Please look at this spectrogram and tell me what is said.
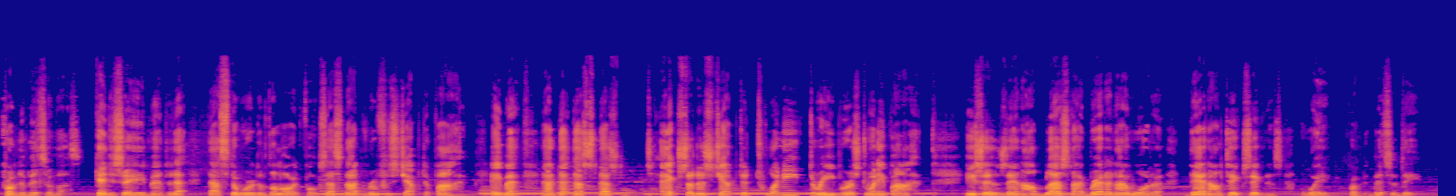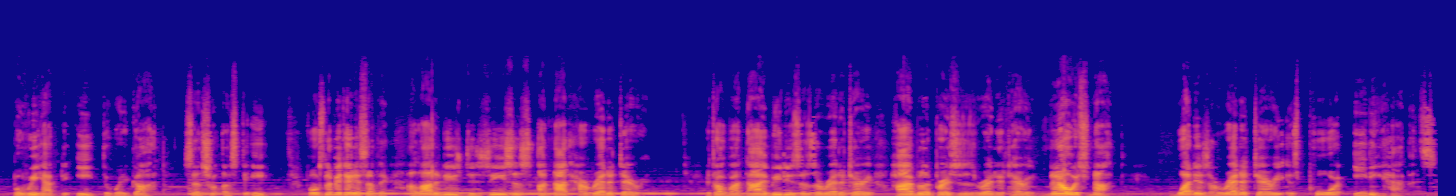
from the midst of us. Can you say amen to that? That's the word of the Lord, folks. That's not Rufus chapter 5. Amen. That, that, that's, that's Exodus chapter 23, verse 25. He says, Then I'll bless thy bread and thy water, then I'll take sickness away from the midst of thee. But we have to eat the way God says for us to eat. Folks, let me tell you something. A lot of these diseases are not hereditary. You talk about diabetes is hereditary, high blood pressure is hereditary. No, it's not. What is hereditary is poor eating habits.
